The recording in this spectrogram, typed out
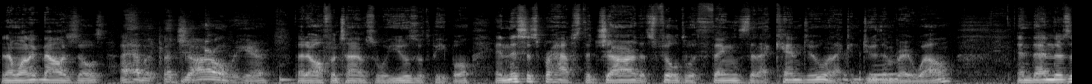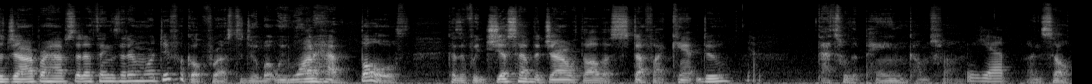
and I want to acknowledge those. I have a, a jar over here that I oftentimes will use with people, and this is perhaps the jar that's filled with things that I can do, and I can do them mm-hmm. very well. And then there's a jar perhaps that are things that are more difficult for us to do, but we want to have both because if we just have the jar with all the stuff I can't do, that's where the pain comes from. Yep. And so,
